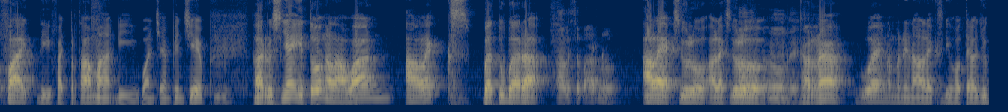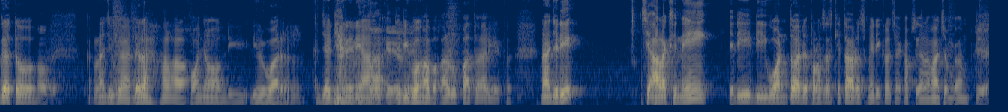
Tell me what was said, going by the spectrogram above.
fight di fight pertama di One Championship. Hmm. Harusnya itu ngelawan Alex Batubara. Alex apa Arnold? Alex dulu, Alex dulu. Oh, oke. Karena gue yang nemenin Alex di hotel juga tuh. Oh, Oke. Karena juga adalah hal-hal konyol di di luar kejadian ini ah. Oke, jadi oke. gua nggak bakal lupa tuh hari Oke. itu. Nah jadi si Alex ini jadi di one tuh ada proses kita harus medical check up segala macam kan. Iya.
